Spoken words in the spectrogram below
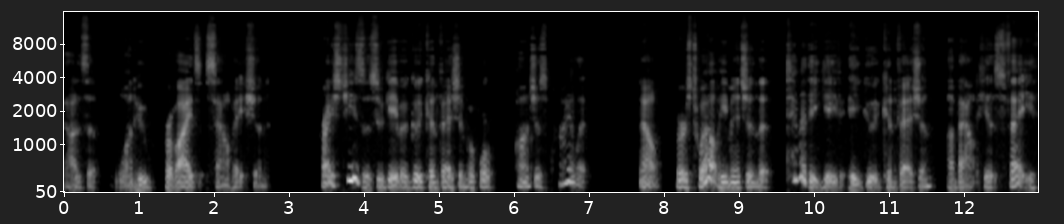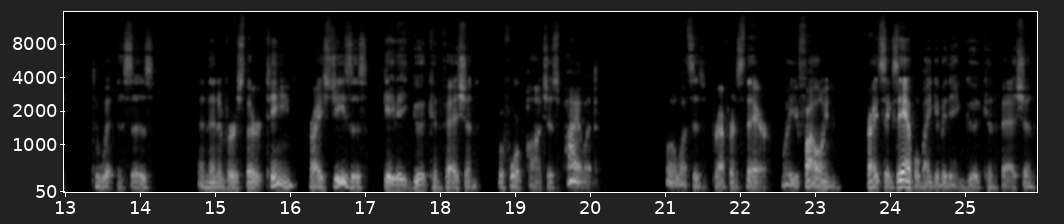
God is the one who provides salvation. Christ Jesus, who gave a good confession before Pontius Pilate. Now, verse 12, he mentioned that Timothy gave a good confession about his faith to witnesses. And then in verse 13, Christ Jesus gave a good confession before Pontius Pilate. Well, what's his reference there? Well, you're following Christ's example by giving a good confession.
